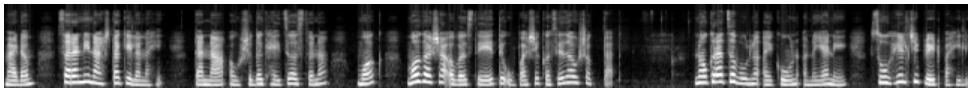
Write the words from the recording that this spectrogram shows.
मॅडम सरांनी नाश्ता केला नाही. त्यांना औषधं घ्यायचं असतं ना? मग? मग अशा अवस्थेत ते उपाशी कसे जाऊ शकतात? नोकराचं बोलणं ऐकून अनयाने सोहेलची प्लेट पाहिली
